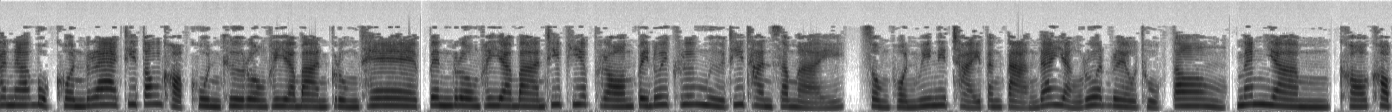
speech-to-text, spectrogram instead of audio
คณะบุคคลแรกที่ต้องขอบคุณคือโรงพยาบาลกรุงเทพ เป็นโรงพยาบาลที่เพียบพร้อมไปด้วยเครื่องมือที่ทันสมัย ส่งผลวินิจฉัยต่างๆ ได้อย่างรวดเร็วถูกต้อง แม่นยำ ขอขอบ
